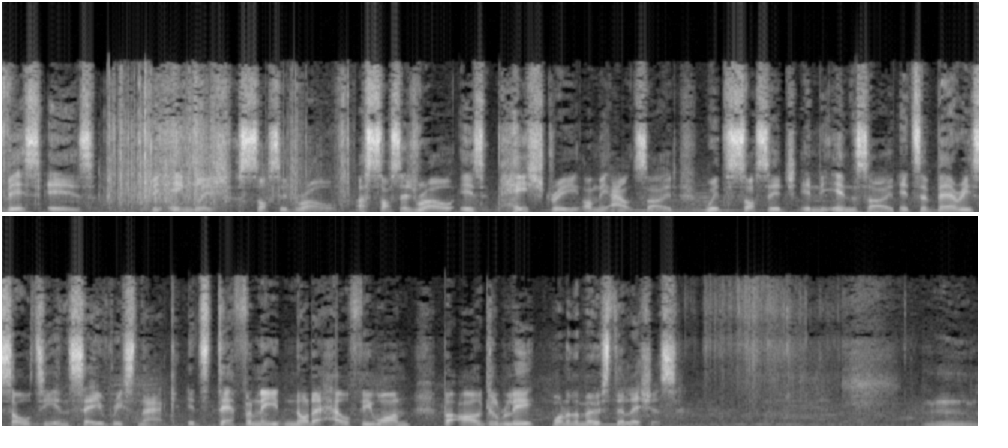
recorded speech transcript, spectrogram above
This is the English sausage roll. A sausage roll is pastry on the outside with sausage in the inside. It's a very salty and savoury snack. It's definitely not a healthy one, but arguably one of the most delicious. Mmm.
